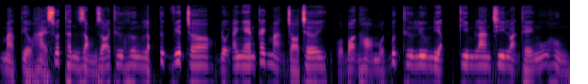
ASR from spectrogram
Mạc Tiểu Hải xuất thân dòng dõi thư hương lập tức viết cho đội anh em cách mạng trò chơi của bọn họ một bức thư lưu niệm, Kim Lan chi loạn thế ngũ hùng.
